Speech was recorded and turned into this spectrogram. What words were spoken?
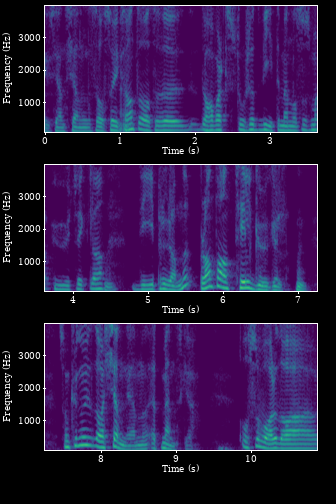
ansiktsgjenkjennelse også. ikke sant? Og at det, det har vært stort sett hvite menn også som har utvikla Mm. de programmene, bl.a. til Google, som kunne da kjenne igjen et menneske. Og så var det, da,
